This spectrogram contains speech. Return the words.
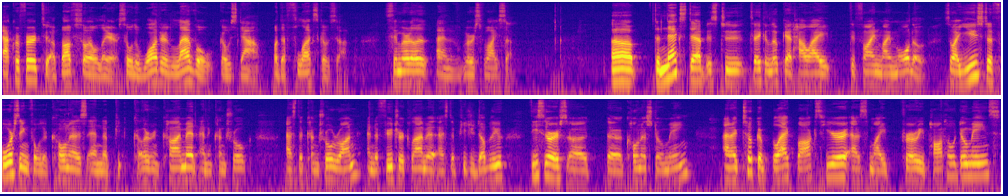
aquifer to above soil layer. So the water level goes down, but the flux goes up. Similar and vice versa. Uh, the next step is to take a look at how I define my model. So I used the forcing for the CONUS and the current climate and the control as the control run and the future climate as the PGW. These are uh, the CONUS domain. And I took a black box here as my prairie pothole domains.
